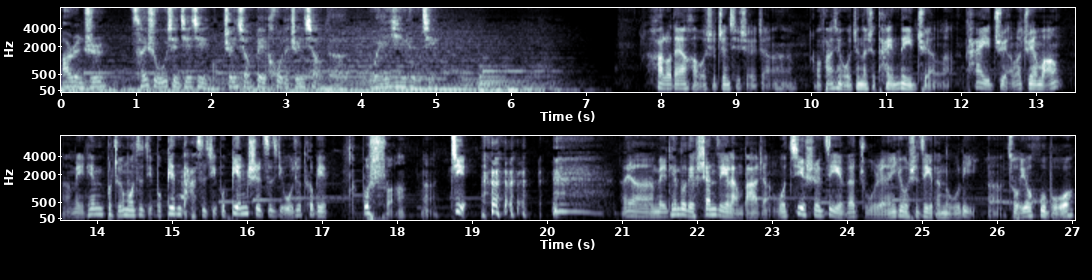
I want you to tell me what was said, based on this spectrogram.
而认知才是无限接近真相背后的真相的唯一路径。哈喽，大家好，我是蒸汽学长哈。我发现我真的是太内卷了，太卷了，卷王啊！每天不折磨自己，不鞭打自己，不鞭笞自己，我就特别不爽啊！贱。哎呀，每天都得扇自己两巴掌。我既是自己的主人，又是自己的奴隶啊，左右互搏。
